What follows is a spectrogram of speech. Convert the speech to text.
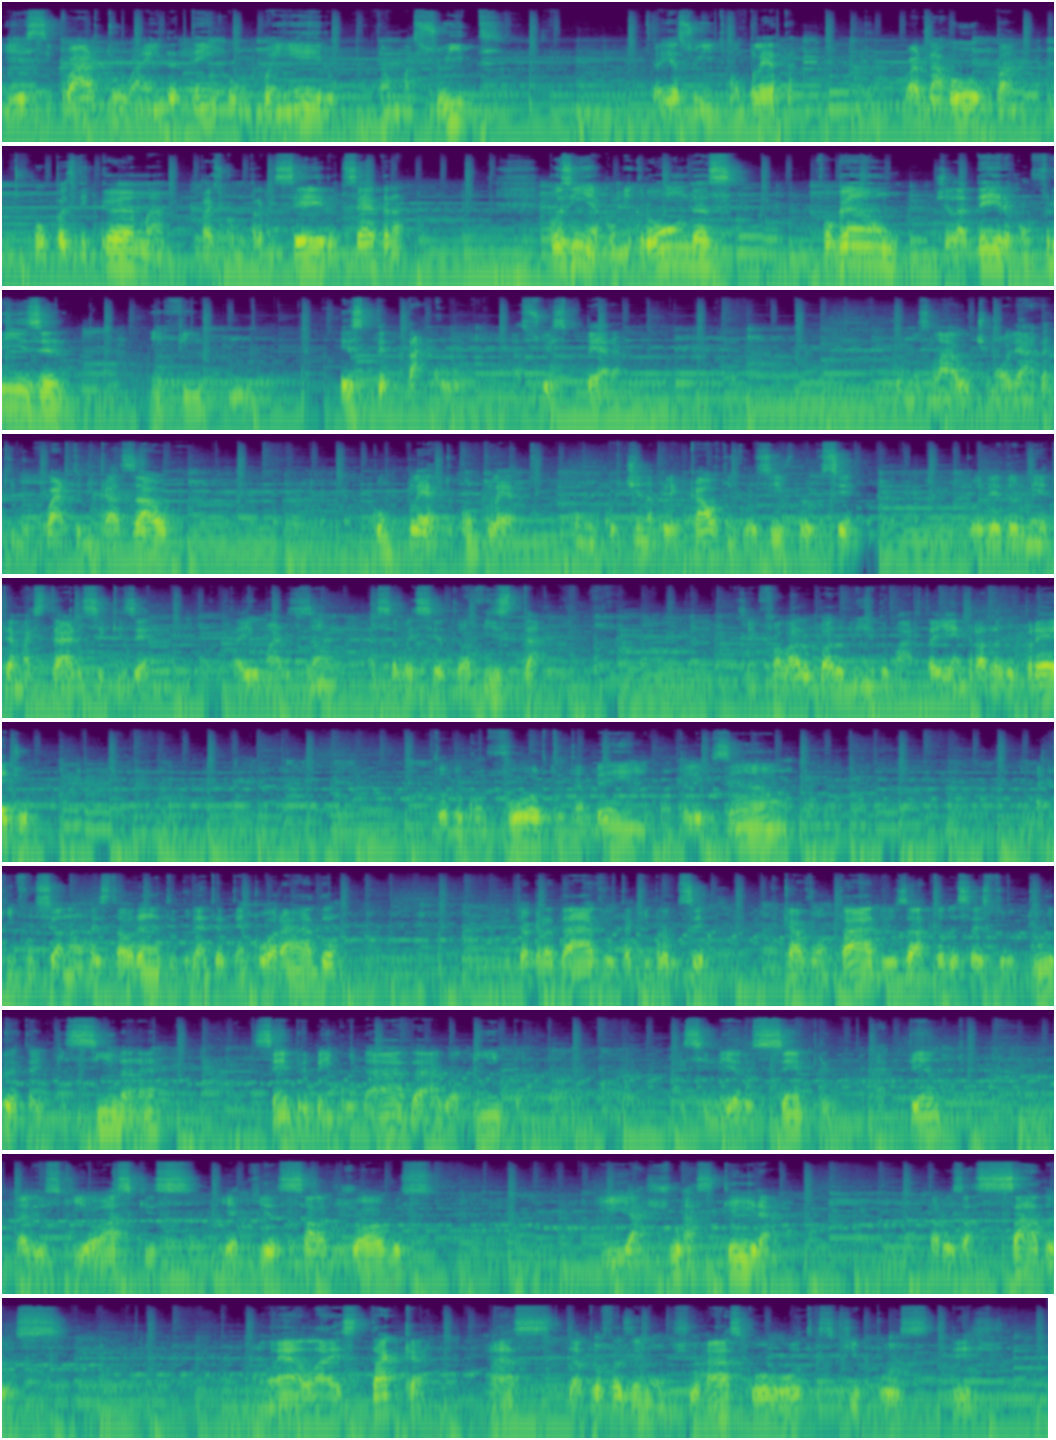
E esse quarto ainda tem o banheiro, é uma suíte. Daí a suíte completa, guarda-roupa, roupas de cama, tais como travesseiro, etc. Cozinha com micro-ondas, fogão, geladeira com freezer, enfim, um espetáculo à sua espera. Vamos lá, última olhada aqui do quarto de casal. Completo, completo, com cortina blackout, inclusive, para você poder dormir até mais tarde se quiser. Tá aí o marzão, essa vai ser a tua vista. Sem falar o barulhinho do mar. Tá aí a entrada do prédio, todo o conforto também, com televisão. Aqui funciona um restaurante durante a temporada, muito agradável, está aqui para você ficar à vontade, usar toda essa estrutura, tá piscina, né? Sempre bem cuidada, água limpa, piscineiro sempre atento, tá ali os quiosques e aqui a sala de jogos. E a churrasqueira para os assados não é a la estaca, mas dá para fazer um churrasco ou outros tipos de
